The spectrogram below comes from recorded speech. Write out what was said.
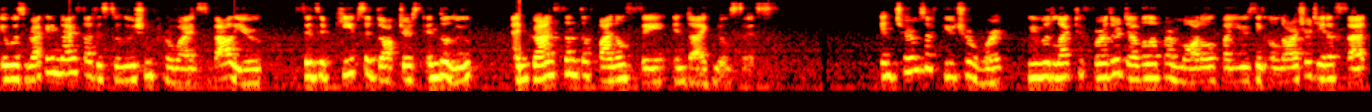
it was recognized that the solution provides value since it keeps the doctors in the loop and grants them the final say in diagnosis. In terms of future work, we would like to further develop our model by using a larger data set,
